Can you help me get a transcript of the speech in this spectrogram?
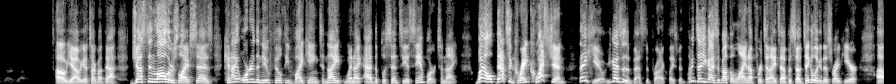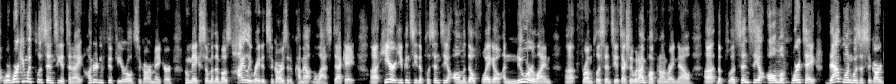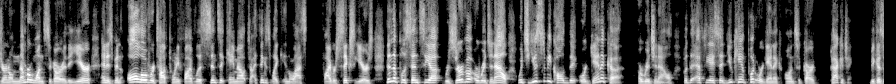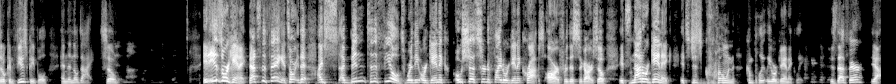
Oh, yeah, we got to talk about that. Justin Lawler's Life says, Can I order the new Filthy Viking tonight when I add the Plasencia sampler tonight? Well, that's a great question. Thank you. You guys are the best at product placement. Let me tell you guys about the lineup for tonight's episode. Take a look at this right here. Uh, we're working with Plasencia tonight, 150 year old cigar maker who makes some of the most highly rated cigars that have come out in the last decade. Uh, here you can see the Plasencia Alma del Fuego, a newer line uh, from Plasencia. It's actually what I'm puffing on right now. Uh, the Plasencia Alma Fuerte, that one was a Cigar Journal number one cigar of the year and has been all over top 25 lists since it came out. I think it's like in the last five or six years. Then the Plasencia Reserva Original, which used to be called the Organica Original, but the FDA said you can't put organic on cigar packaging because it'll confuse people and then they'll die. So it is organic. That's the thing. It's or that I've I've been to the fields where the organic OSHA certified organic crops are for this cigar. So it's not organic. It's just grown completely organically. Is that fair? Yeah.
